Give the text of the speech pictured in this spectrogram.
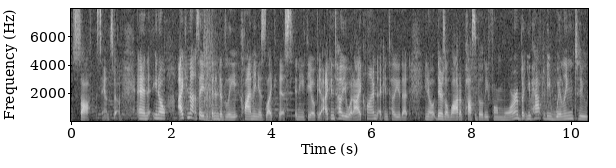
soft sandstone. And you know, I cannot say definitively climbing is like this in Ethiopia. I can tell you what I climbed. I can tell you that, you know, there's a lot of possibility for more, but you have to be willing to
